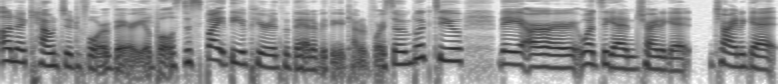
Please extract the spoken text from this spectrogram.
unaccounted for variables despite the appearance that they had everything accounted for. So in book two they are once again trying to get trying to get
